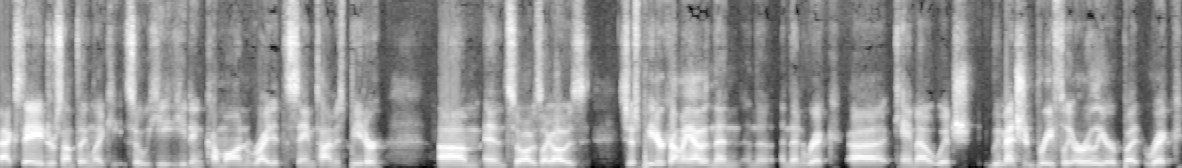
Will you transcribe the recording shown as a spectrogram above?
backstage or something. Like so, he he didn't come on right at the same time as Peter. Um, and so I was like, oh, is it's just Peter coming out, and then and the and then Rick uh, came out, which we mentioned briefly earlier. But Rick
